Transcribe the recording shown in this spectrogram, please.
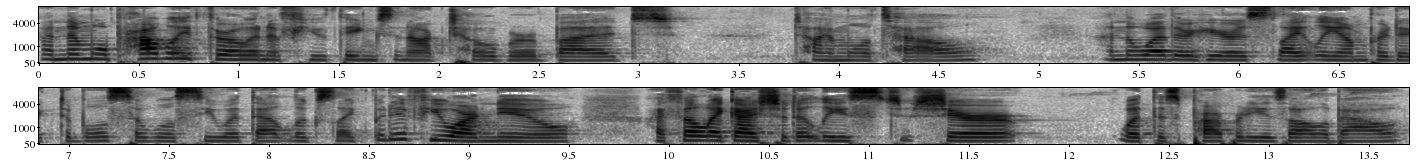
And then we'll probably throw in a few things in October, but time will tell. And the weather here is slightly unpredictable, so we'll see what that looks like. But if you are new, I felt like I should at least share what this property is all about.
